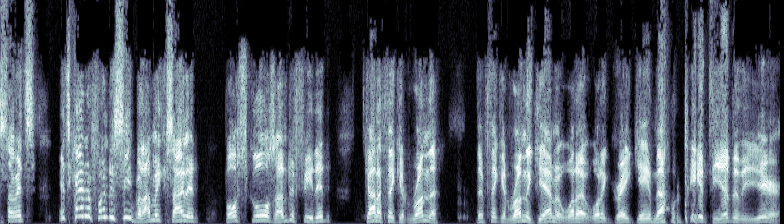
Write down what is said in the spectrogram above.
so it's it's kind of fun to see. But I'm excited. Both schools undefeated. Got to think it run the if they could run the gamut. What a what a great game that would be at the end of the year.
